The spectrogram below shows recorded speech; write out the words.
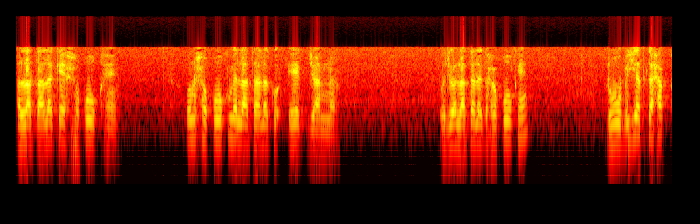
اللہ تعالیٰ کے حقوق ہیں۔ ان حقوق میں اللہ تعالیٰ کو ایک جاننا۔ وہ جو اللہ تعالیٰ کے حقوق ہیں ربوبیت کا حق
